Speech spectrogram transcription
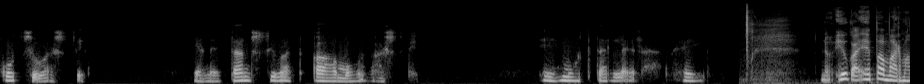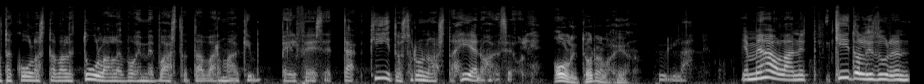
kutsuvasti, ja ne tanssivat aamuun asti ei muuta tälle elää. Hei. No hiukan epävarmalta kuulostavalle Tuulalle voimme vastata varmaankin Paleface, että kiitos runosta, hienohan se oli. Oli todella hieno. Kyllä. Ja mehän ollaan nyt kiitollisuuden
